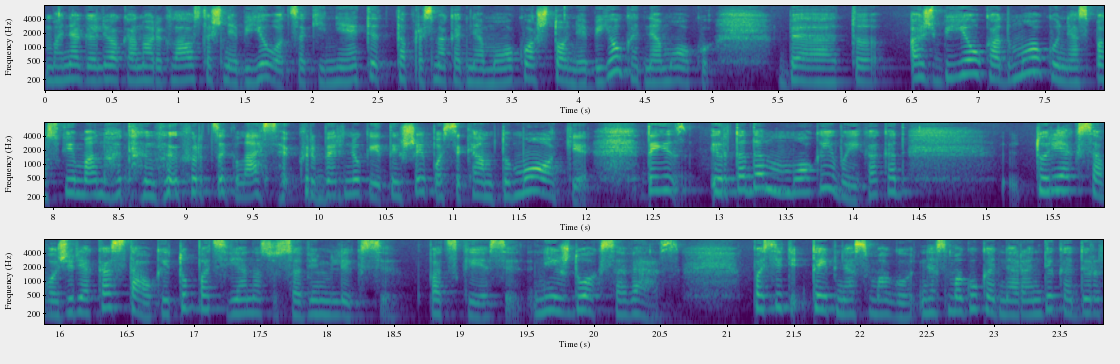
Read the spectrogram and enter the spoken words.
mane galėjo, ką nori klausti, aš nebijau atsakinėti, ta prasme, kad nemoku, aš to nebijau, kad nemoku. Bet aš bijau, kad moku, nes paskui mano ten, kur C klasė, kur berniukai tai šaiposi, kam tu moki. Tai ir tada mokai vaiką, kad turėk savo, žiūrėk, kas tau, kai tu pats vienas su savim liksi pats kai esi, neišduok savęs. Pasiti... Taip nesmagu, nesmagu, kad nerandi, kad ir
